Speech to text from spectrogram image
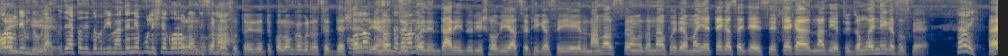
গরম ডিম ঢুকায়। ওই যে এতদিন তো রিমান্ডে নিয়ে পুলিশে গরম ডিম দিচ্ছে না। তো এটা তো কলঙ্ক করতেছে কলঙ্ক এখন তো মানে? কয়দিন দাড়ি দুড়ি সবই আছে ঠিক আছে এগুলো নামাজ টামাজ না পড়ে মাইয়া টাকা চাইতে আইছে। টাকা না দিয়ে তুই জঙ্গলায় নিয়ে গেছিস কে? এই হ্যাঁ?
